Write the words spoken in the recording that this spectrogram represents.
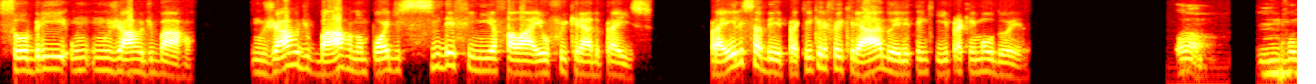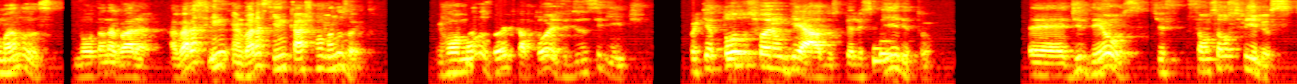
sobre um, um jarro de barro. Um jarro de barro não pode se definir a falar, eu fui criado para isso. Para ele saber para que, que ele foi criado, ele tem que ir para quem moldou ele. Ó, oh, em Romanos, voltando agora, agora sim, agora sim encaixa Romanos 8. Em Romanos 8, 14, diz o seguinte: Porque todos foram guiados pelo Espírito é, de Deus, que são seus filhos.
